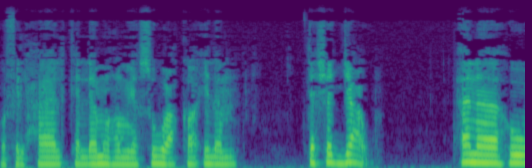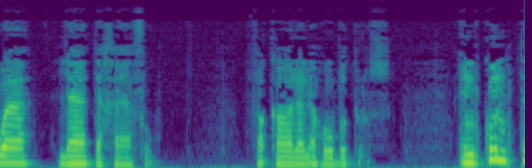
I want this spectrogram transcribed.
وفي الحال كلمهم يسوع قائلا تشجعوا أنا هو لا تخافوا. فقال له بطرس إن كنت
